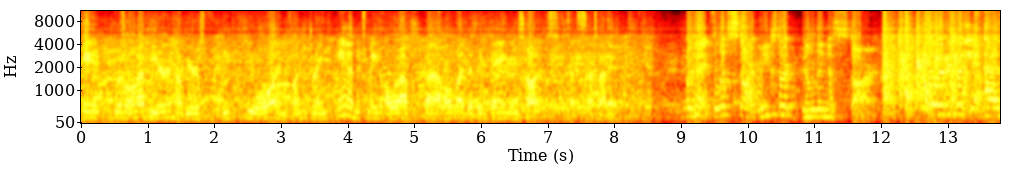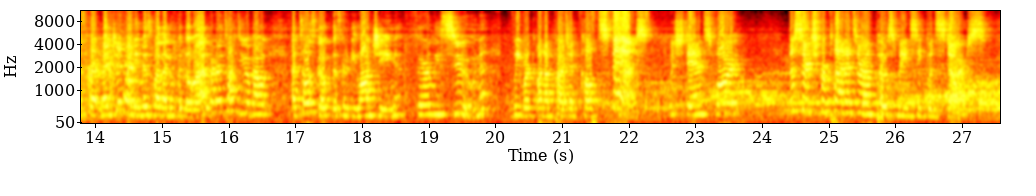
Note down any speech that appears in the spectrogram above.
It was all about beer and how beer is really cool and fun to drink, and it's made all about uh, all by the Big Bang and stars. That's that's about it. Okay, so let's start. We need to start building a star. Hello everybody, as Brett mentioned, my name is Guadalupe Tovar. I'm going to talk to you about a telescope that's going to be launching fairly soon. we work on a project called SPANS, which stands for the Search for Planets Around Post-Main Sequence Stars.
